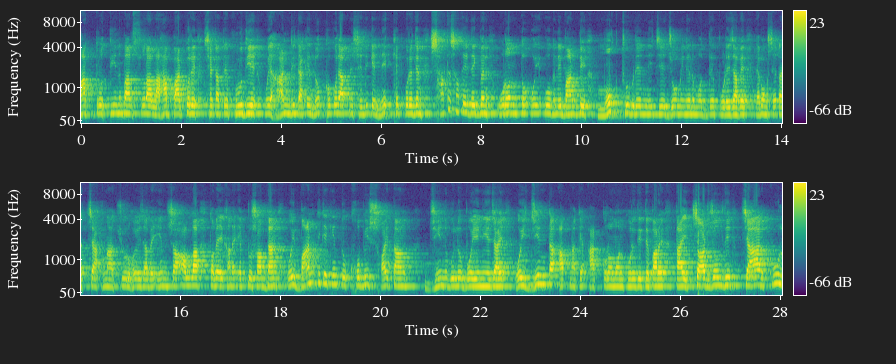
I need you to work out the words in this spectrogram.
মাত্র তিনবার সোরা লাহাব পাঠ করে সেটাতে ফু দিয়ে ওই হান্ডিটাকে লক্ষ্য করে আপনি সেদিকে নিক্ষেপ করে দেন। সাথে সাথেই দেখবেন উড়ন্ত ওই অগ্নিবানটি মুখ থুবড়ের নিচে জমিনের মধ্যে পড়ে যাবে এবং সেটা চাকনা চুর হয়ে যাবে ইনশা আল্লাহ তবে এখানে একটু সাবধান, ওই বানটিকে কিন্তু খুবই শয়তান জিনগুলো বয়ে নিয়ে যায়, ওই জিনটা আপনাকে আক্রমণ করে দিতে পারে। তাই চট জলদি চার কুল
